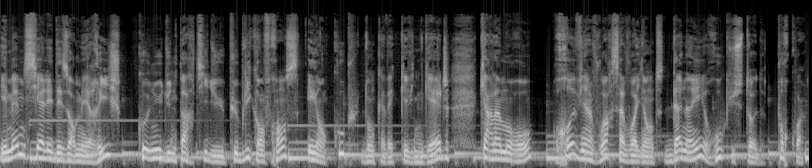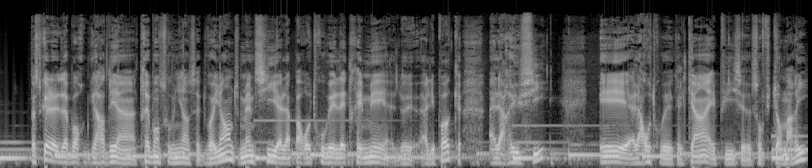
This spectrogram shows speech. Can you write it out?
Et même si elle est désormais riche, connue d'une partie du public en France et en couple, donc avec Kevin Gage, Carla Moreau revient voir sa voyante Danae Roux-Custode. Pourquoi? Parce qu'elle a d'abord gardé un très bon souvenir de cette voyante, même si elle n'a pas retrouvé l'être aimé à l'époque, elle a réussi et elle a retrouvé quelqu'un et puis son futur mari.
